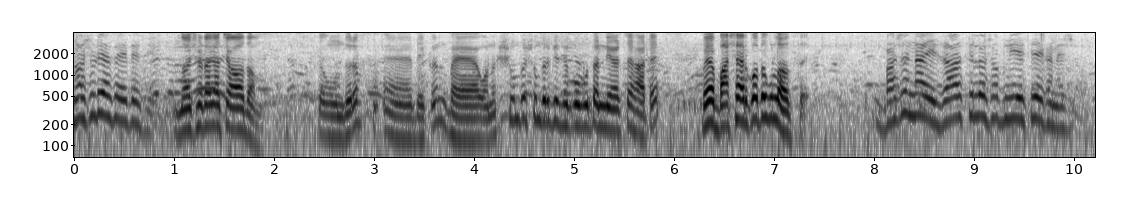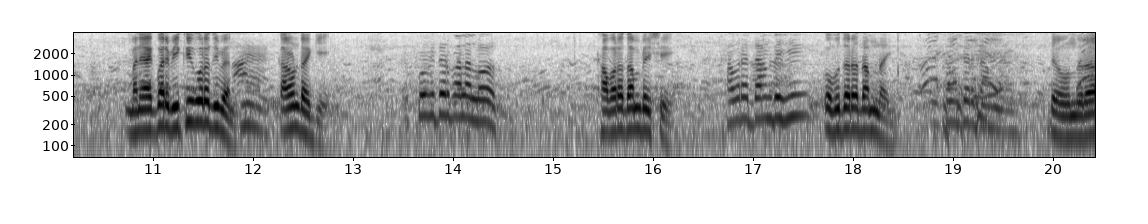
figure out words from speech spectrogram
নশো টাকা চাইতেছি। নয়শো টাকা চাওয়া দাম। তো বন্ধুরা আহ, দেখলেন ভাইয়া অনেক সুন্দর সুন্দর কিছু কবুতর নিয়ে আসছে হাটে। ভাইয়া বাসায় আর কতগুলো আছে? বাসায় নাই যা ছিল সব নিয়েছি এখানে। মানে একবার বিক্রি করে দিবেন? হ্যাঁ। কারণটা কি? কবিতর পালা লস। খাবারের দাম বেশি? খাবারের দাম বেশি। কবুতরের দাম নাই? কবিতর দাম নাই। তো বন্ধুরা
